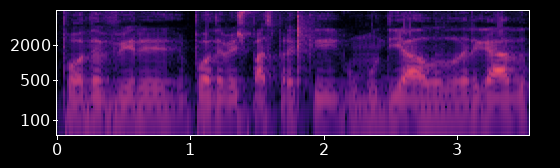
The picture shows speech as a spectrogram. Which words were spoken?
pode haver, pode haver espaço para que o Mundial alargado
